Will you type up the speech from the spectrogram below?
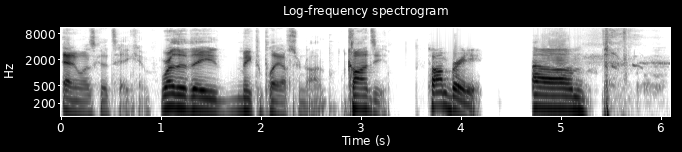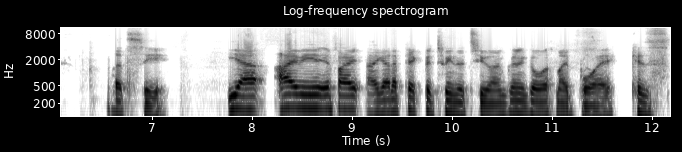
Anyone's gonna take him, whether they make the playoffs or not. Consie, Tom Brady. Um, let's see. Yeah, I mean, if I I got to pick between the two, I'm going to go with my boy because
